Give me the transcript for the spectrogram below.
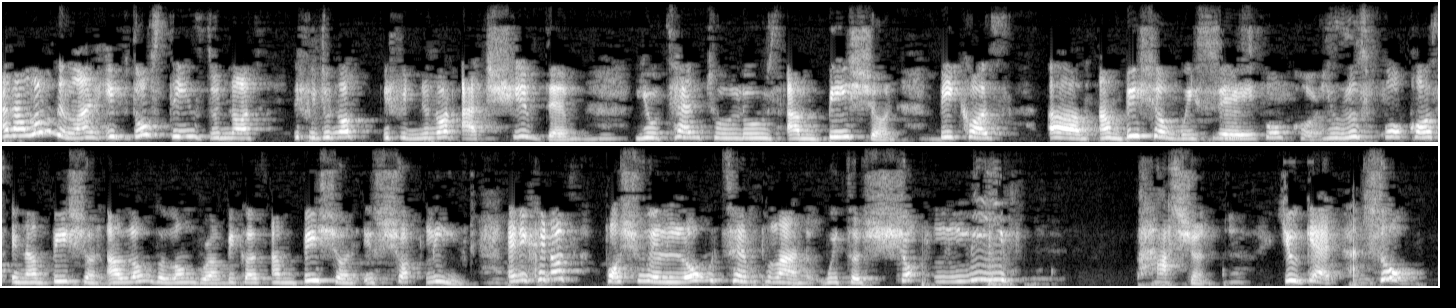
And along the line, if those things do not if you do not if you do not achieve them, mm-hmm. you tend to lose ambition because um, ambition we say Lose focus. you lose focus in ambition along the long run because ambition is short-lived. And you cannot pursue a long-term plan with a short-lived passion. You get? So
